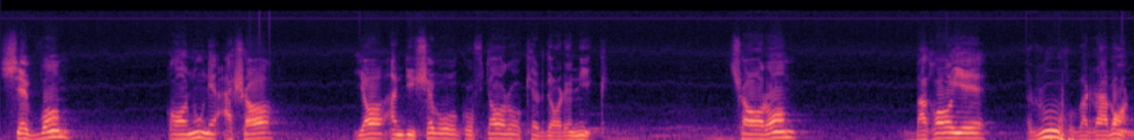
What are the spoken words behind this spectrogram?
سوم قانون اشا یا اندیشه و گفتار و کردار نیک. چهارم بقای روح و روان.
